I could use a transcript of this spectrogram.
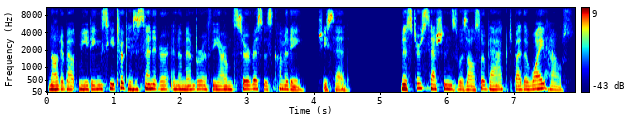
not about meetings he took as a senator and a member of the Armed Services Committee, she said. Mr. Sessions was also backed by the White House,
